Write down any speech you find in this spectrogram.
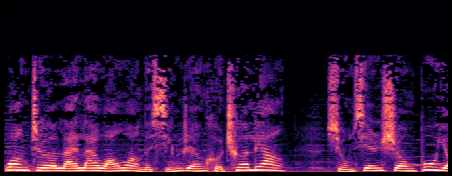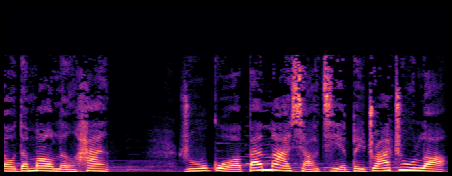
望着来来往往的行人和车辆，熊先生不由得冒冷汗。如果斑马小姐被抓住了，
